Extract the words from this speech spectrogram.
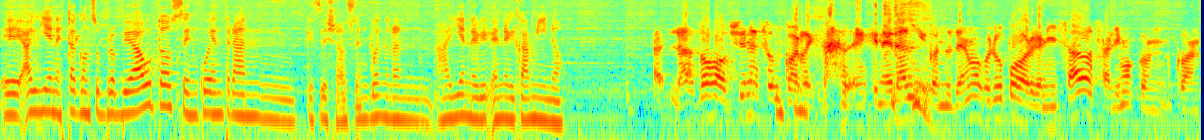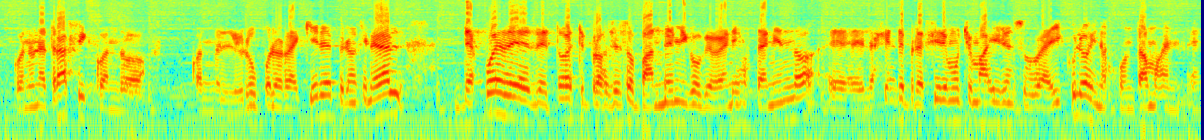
eh, alguien está con su propio auto, se encuentran, qué sé yo, se encuentran ahí en el, en el camino? Las dos opciones son correctas. En general, cuando tenemos grupos organizados, salimos con, con, con una traffic cuando, cuando el grupo lo requiere, pero en general, después de, de todo este proceso pandémico que venimos teniendo, eh, la gente prefiere mucho más ir en sus vehículos y nos juntamos en, en,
